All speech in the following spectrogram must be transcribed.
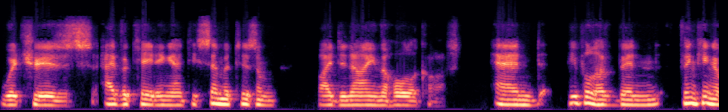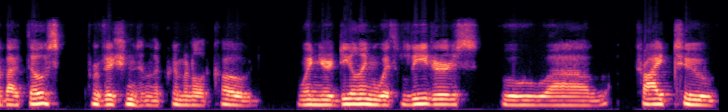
which is advocating anti Semitism by denying the Holocaust. And people have been thinking about those provisions in the criminal code when you're dealing with leaders who uh, try to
